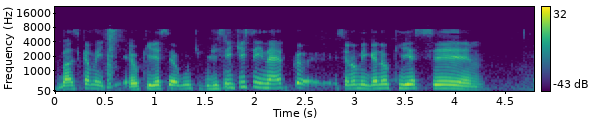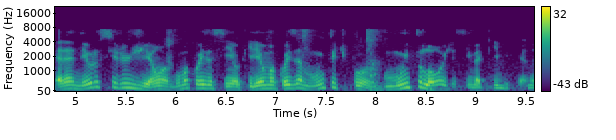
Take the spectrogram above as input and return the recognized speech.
basicamente, eu queria ser algum tipo de cientista e na época, se eu não me engano, eu queria ser era neurocirurgião, alguma coisa assim. Eu queria uma coisa muito, tipo, muito longe, assim, da química, né?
